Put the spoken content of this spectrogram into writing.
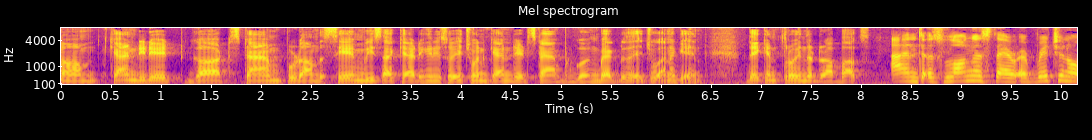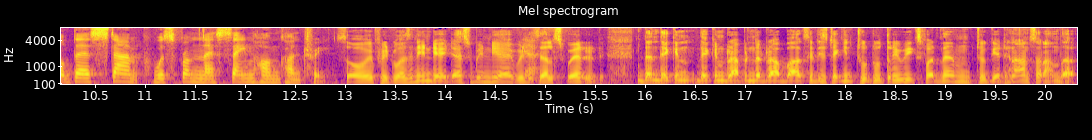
um, candidate got stamped on the same visa category, so H1 candidate stamped going back to the H1 again, they can throw in the drop box. And as long as their original, their stamp was from their same home country. So if it was in India, it has to be India. If it is Yes. elsewhere, it, then they can they can drop in the drop box. It is taking two to three weeks for them to get an answer on the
